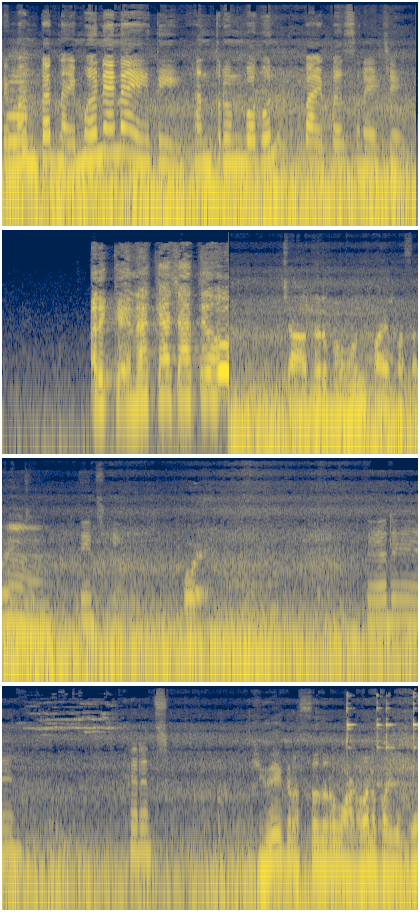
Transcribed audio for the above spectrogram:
ते म्हणतात नाही. म्हणे नाही ती. हंतरून बघून पाय पसरायचे. अरे कहना क्या चाहते हो? चादर बघून पाय पसरायचे. हं, तेच की. होय. तर अं, खरंच. हे एक रस्ता जरा वाढवायला पाहिजे होतं.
